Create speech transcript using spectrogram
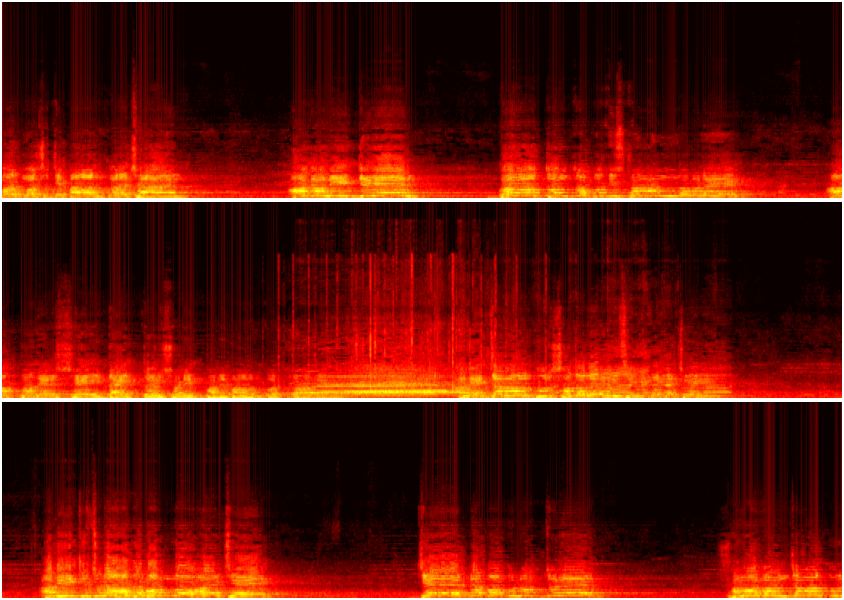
কর্মসূচি পালন করেছেন। আগামী দিনে গণতন্ত্র প্রতিষ্ঠার আন্দোলনে আপনাদের সেই দায়িত্বই সঠিকভাবে পালন করতে হবে। আমি জামালপুর সদরের মিছিল দেখেছি। আমি কিছুটা হতভম্ব হয়েছে যে ব্যাপক লোকজনের সমাগম জামালপুর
